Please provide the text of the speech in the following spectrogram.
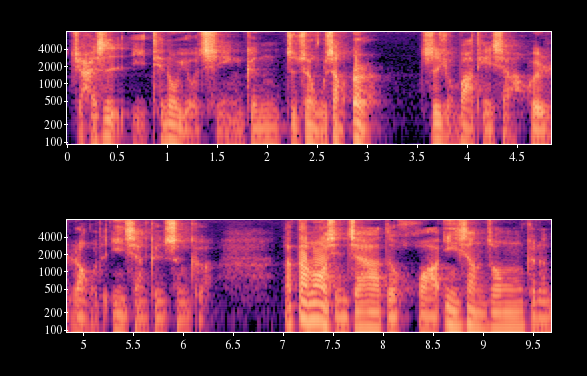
就还是以《天若有情》跟《至尊无上二之勇霸天下》会让我的印象更深刻。那大冒险家的话，印象中可能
